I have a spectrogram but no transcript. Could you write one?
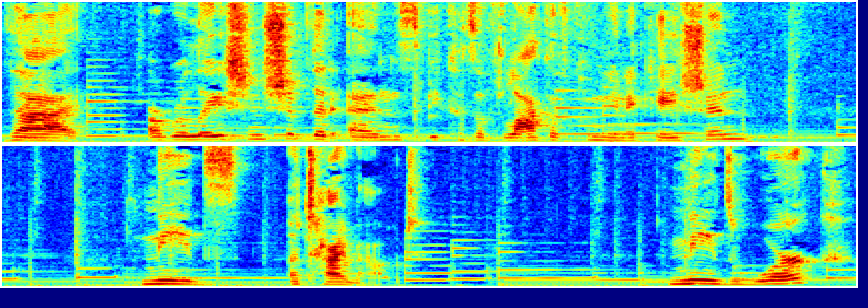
that a relationship that ends because of lack of communication needs a timeout, needs work,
